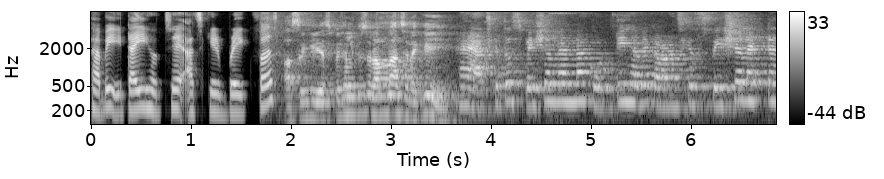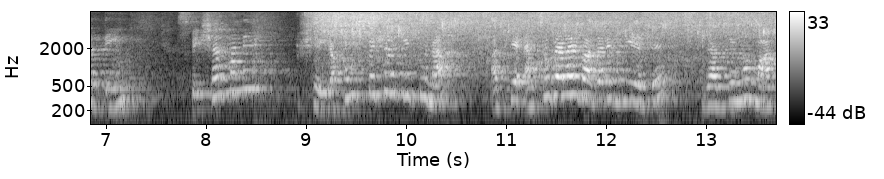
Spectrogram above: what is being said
খাবে। এটাই হচ্ছে আজকের ব্রেকফাস্ট আজকে কি স্পেশাল কিছু রান্না আছে নাকি? হ্যাঁ আজকে তো স্পেশাল রান্না করতেই হবে কারণ আজকে স্পেশাল একটা দিন। স্পেশাল মানে সেই রকম স্পেশাল কিছু না। আজকে এত বেলায় বাজারে গিয়েছে যার জন্য মাছ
